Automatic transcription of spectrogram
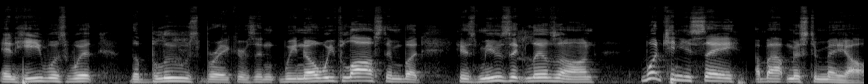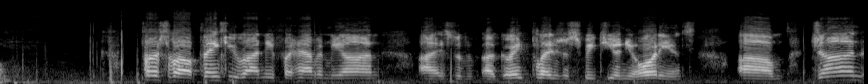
and he was with the Blues Breakers. And we know we've lost him, but his music lives on. What can you say about Mr. Mayall? First of all, thank you, Rodney, for having me on. Uh, it's a, a, great pleasure to speak to you and your audience. Um, John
